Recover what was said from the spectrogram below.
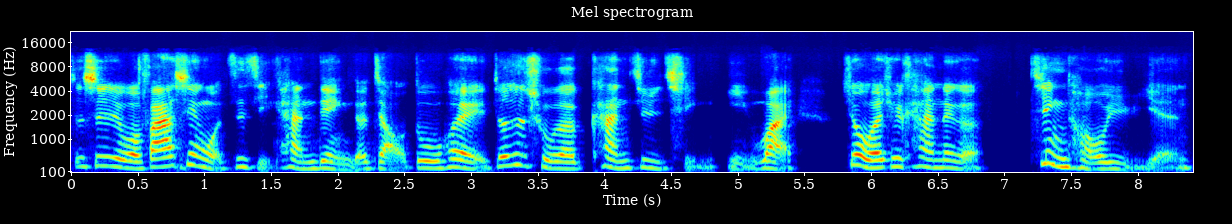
就是我发现我自己看电影的角度会，就是除了看剧情以外，就我会去看那个镜头语言，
